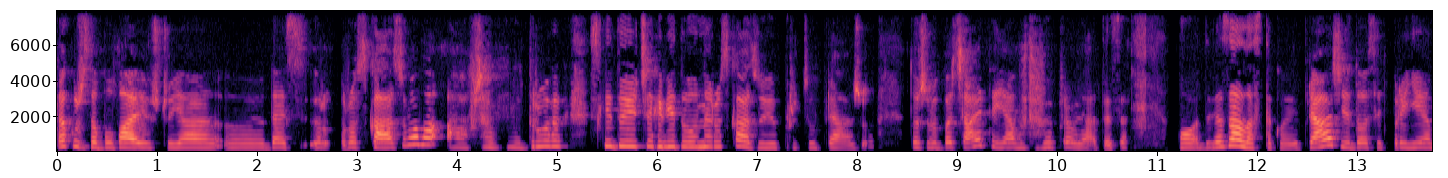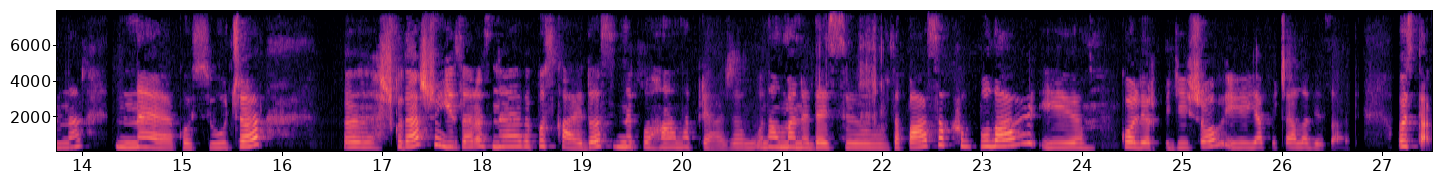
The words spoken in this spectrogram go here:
також забуваю, що я е, десь розказувала, а вже в других слідуючих відео не розказую про цю пряжу. Тож, вибачайте, я буду виправлятися. От, в'язала з такої пряжі, досить приємна, не косюча. Е, Шкода, що її зараз не випускає. Досить непогана пряжа. Вона у мене десь е, в запасах була, і колір підійшов, і я почала в'язати. Ось так.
